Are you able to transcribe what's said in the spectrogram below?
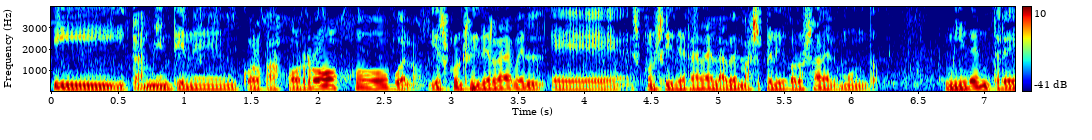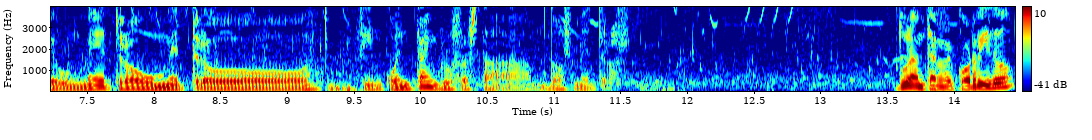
Y también tiene un colgajo rojo, bueno, y es considerada, eh, es considerada el ave más peligrosa del mundo. Mide entre un metro, un metro cincuenta, incluso hasta dos metros. Durante el recorrido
